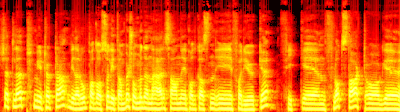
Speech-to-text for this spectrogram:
Sjette løp, Myrtørta. Vidar Hop hadde også litt ambisjon med denne her, sa han i podkasten i forrige uke. Fikk en flott start og uh,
